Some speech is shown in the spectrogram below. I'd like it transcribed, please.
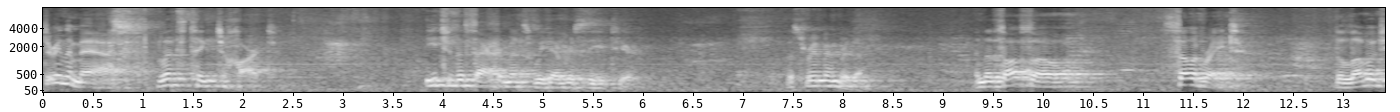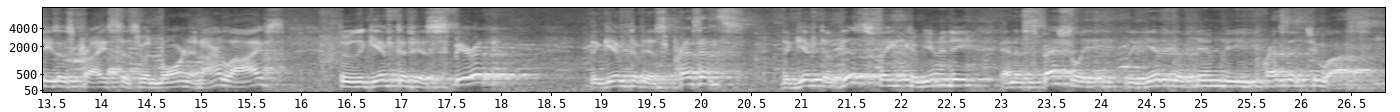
during the Mass, let's take to heart each of the sacraments we have received here. Let's remember them. And let's also celebrate the love of Jesus Christ has been born in our lives through the gift of His Spirit, the gift of His presence, the gift of this faith community, and especially the gift of Him being present to us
